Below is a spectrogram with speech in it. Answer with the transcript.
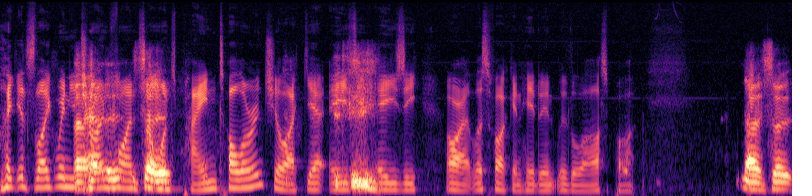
Like it's like when you try and Uh, find so- someone's pain tolerance, you're like, yeah, easy, easy. All right, let's fucking hit it with the last part. No, so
